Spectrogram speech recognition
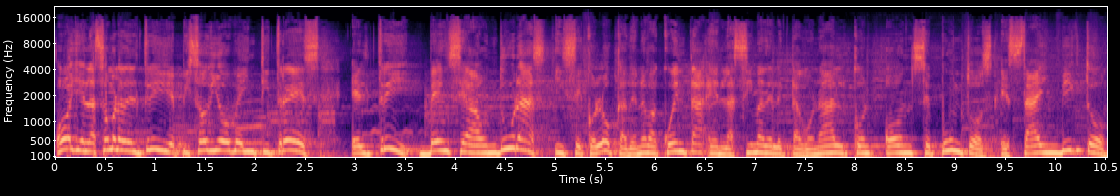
Hoy en la sombra del Tri, episodio 23, el Tri vence a Honduras y se coloca de nueva cuenta en la cima del hectagonal con 11 puntos. Está invicto.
